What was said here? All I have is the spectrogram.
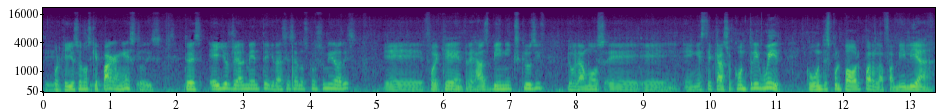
Sí, porque ellos son los sí, que pagan esto, sí. dice. Entonces, ellos realmente, gracias a los consumidores, eh, fue que entre Has Been y Exclusive logramos, eh, eh, en este caso, contribuir con un despulpador para la familia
